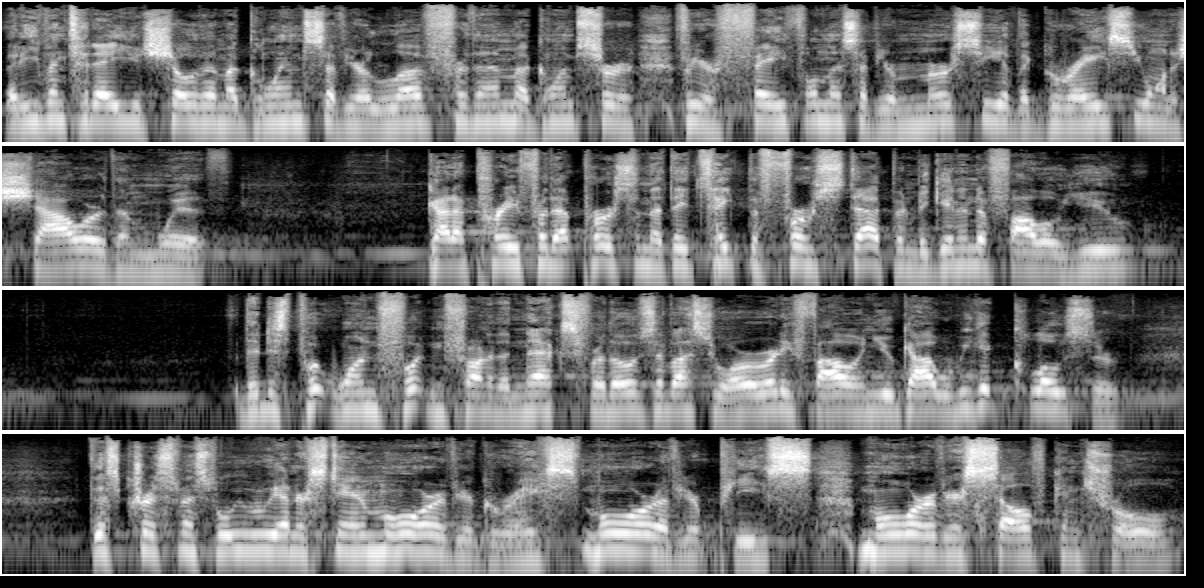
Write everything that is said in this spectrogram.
that even today you'd show them a glimpse of your love for them, a glimpse for, for your faithfulness, of your mercy, of the grace you want to shower them with. God, I pray for that person that they take the first step in beginning to follow you. That they just put one foot in front of the next. For those of us who are already following you, God, will we get closer this Christmas, will we understand more of your grace, more of your peace, more of your self control?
